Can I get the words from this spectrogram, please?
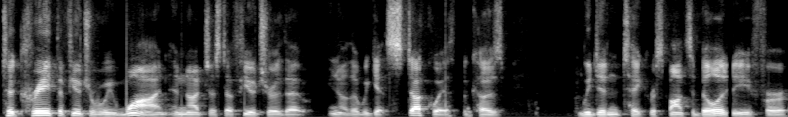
to create the future we want and not just a future that you know that we get stuck with because we didn't take responsibility for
